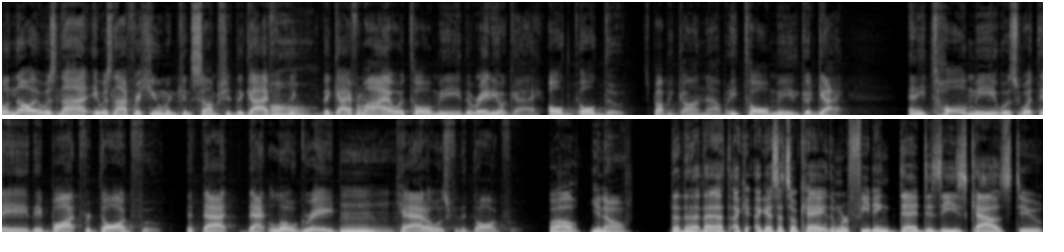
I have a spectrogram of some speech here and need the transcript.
Well, no, it was not. It was not for human consumption. The guy, Oh. the, the guy from Iowa, told me the radio guy, old old dude. He's probably gone now, but he told me, good guy, and he told me it was what they they bought for dog food. That that that low grade Mm. cattle was for the dog food. Well, you know, that, that, that, I I guess that's okay. Then we're feeding dead, diseased cows to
